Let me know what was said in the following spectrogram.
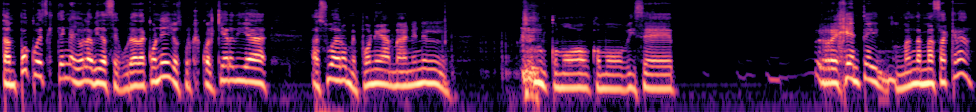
tampoco es que tenga yo la vida asegurada con ellos, porque cualquier día Azuero me pone a Man en el. como, como vice regente y nos manda a masacrar.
